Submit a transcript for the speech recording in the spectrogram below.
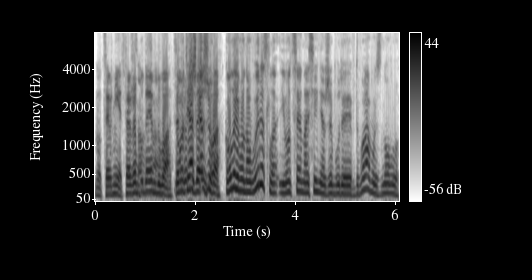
Ну, це ні, це вже Це буде да. F2. Це Ну, от я ж буде кажу, F2. коли воно виросло, і оце насіння вже буде F2, ми знову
